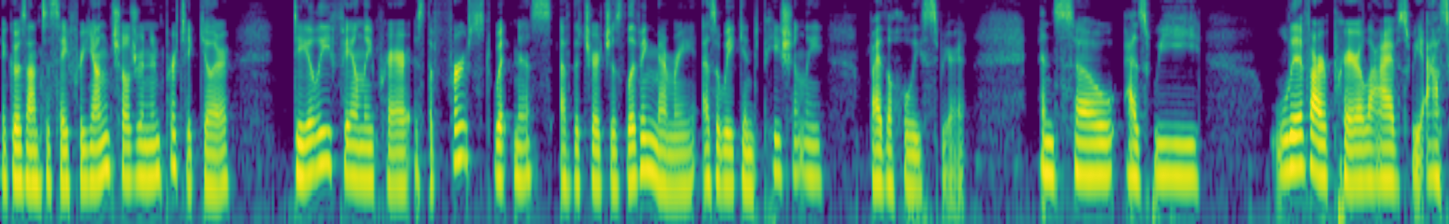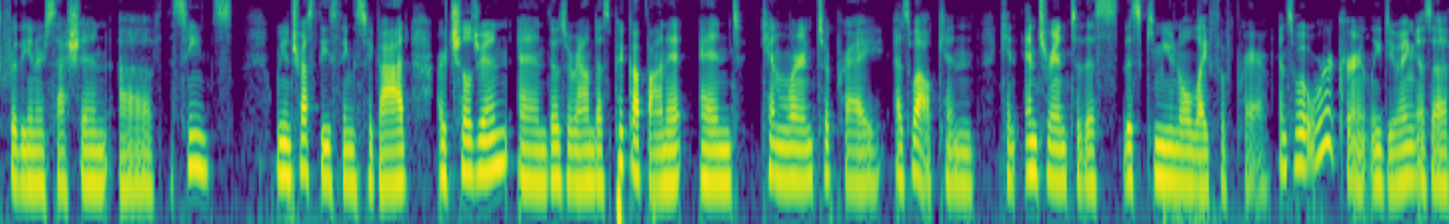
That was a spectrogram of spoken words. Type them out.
It goes on to say, for young children in particular, daily family prayer is the first witness of the church's living memory as awakened patiently by the Holy Spirit. And so, as we live our prayer lives. We ask for the intercession of the saints. We entrust these things to God. Our children and those around us pick up on it and can learn to pray as well, can can enter into this this communal life of prayer. And so what we're currently doing as a,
